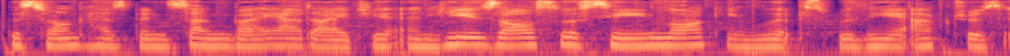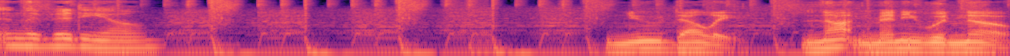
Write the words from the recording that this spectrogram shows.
The song has been sung by Aditya and he is also seen locking lips with the actress in the video. New Delhi, not many would know,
